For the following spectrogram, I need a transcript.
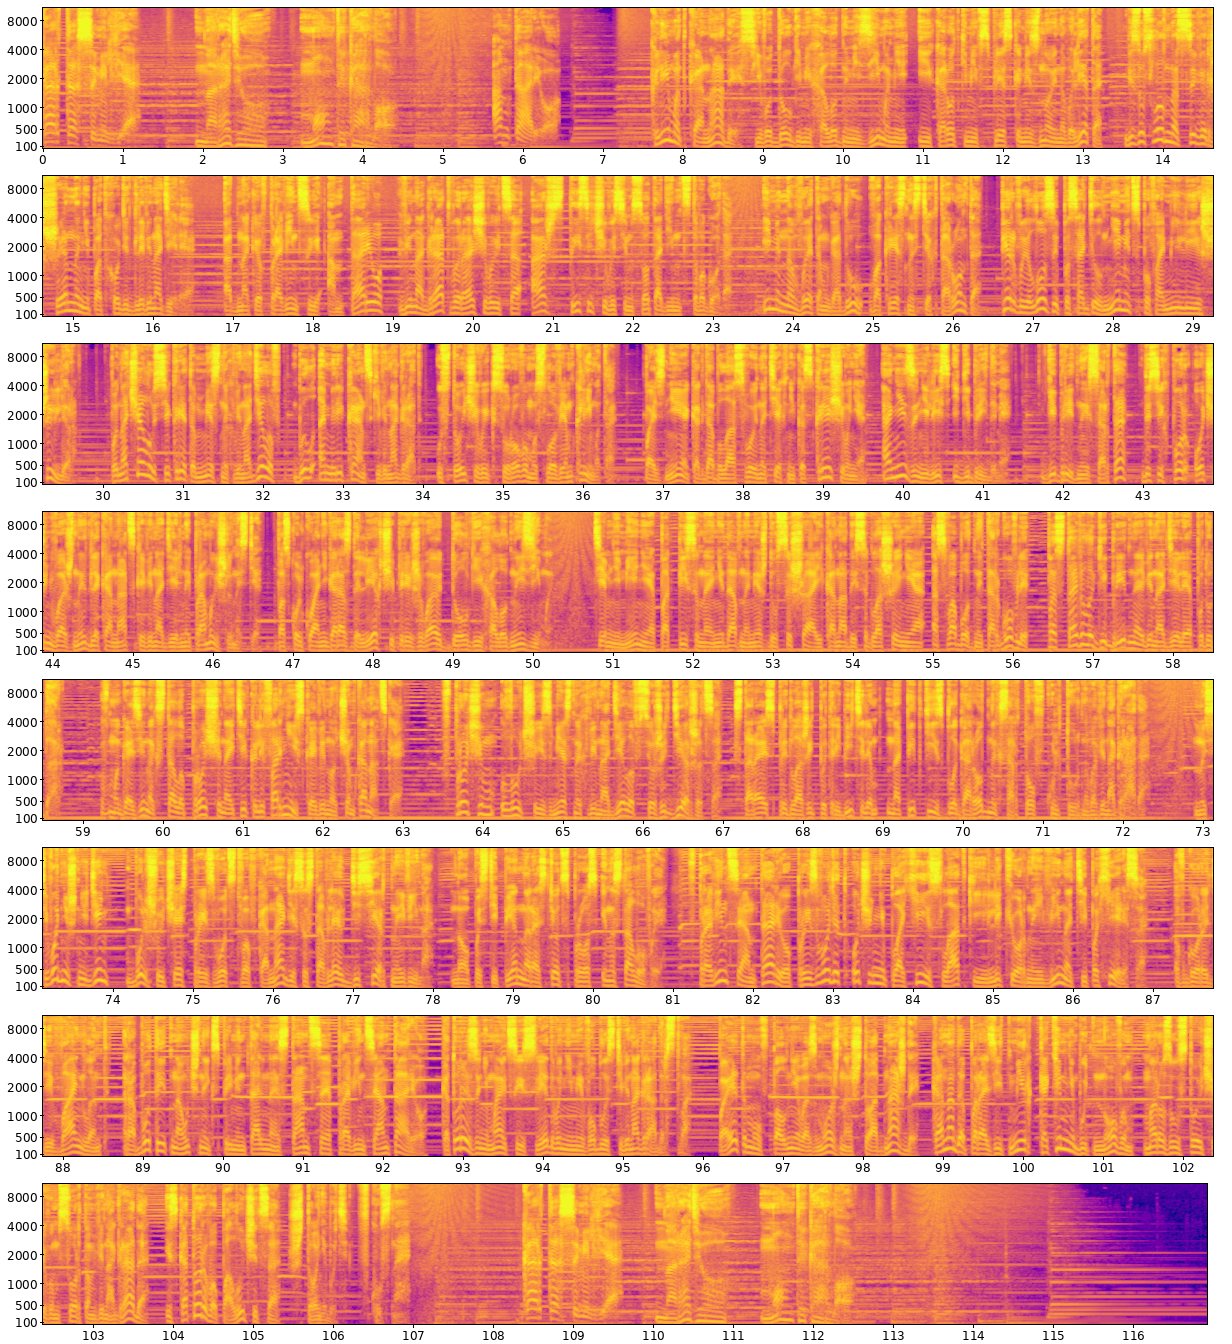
Карта Сомелье На радио Монте-Карло Онтарио Климат Канады с его долгими холодными зимами и короткими всплесками знойного лета, безусловно, совершенно не подходит для виноделия. Однако в провинции Онтарио виноград выращивается аж с 1811 года. Именно в этом году в окрестностях Торонто первые лозы посадил немец по фамилии Шиллер. Поначалу секретом местных виноделов был американский виноград, устойчивый к суровым условиям климата. Позднее, когда была освоена техника скрещивания, они занялись и гибридами. Гибридные сорта до сих пор очень важны для канадской винодельной промышленности, поскольку они гораздо легче переживают долгие холодные зимы. Тем не менее, подписанное недавно между США и Канадой соглашение о свободной торговле поставило гибридное виноделие под удар. В магазинах стало проще найти калифорнийское вино, чем канадское. Впрочем, лучшие из местных виноделов все же держатся, стараясь предложить потребителям напитки из благородных сортов культурного винограда. На сегодняшний день большую часть производства в Канаде составляют десертные вина, но постепенно растет спрос и на столовые. В провинции Онтарио производят очень неплохие сладкие ликерные вина типа Хереса. В городе Вайнленд работает научно-экспериментальная станция провинции Онтарио, которая занимается исследованиями в области виноградарства – Поэтому вполне возможно, что однажды Канада поразит мир каким-нибудь новым морозоустойчивым сортом винограда, из которого получится что-нибудь вкусное. Карта Сомелье. На радио Монте-Карло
